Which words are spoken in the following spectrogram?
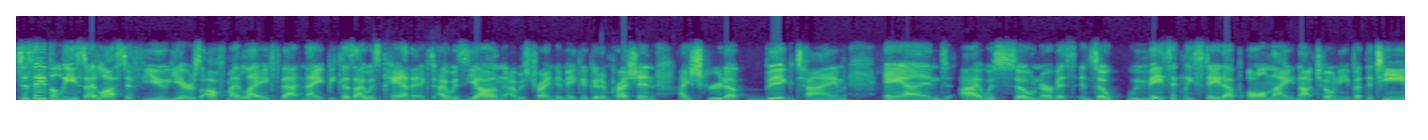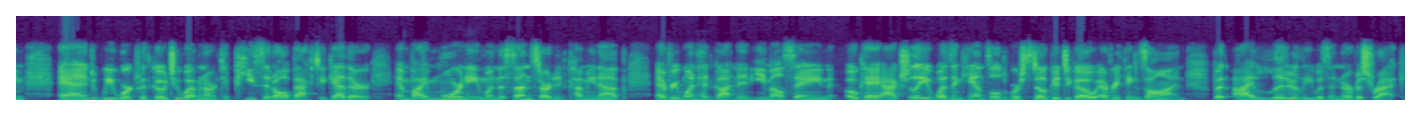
to say the least, I lost a few years off my life that night because I was panicked. I was young. I was trying to make a good impression. I screwed up big time and I was so nervous. And so, we basically stayed up all night, not Tony, but the team, and we worked with GoToWebinar to piece it all back together. And by morning, when the sun started coming up, everyone had gotten an email saying, okay, actually, it wasn't canceled. We're still good to go. Everything's on. But I literally was a nervous wreck.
